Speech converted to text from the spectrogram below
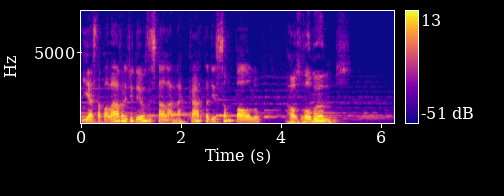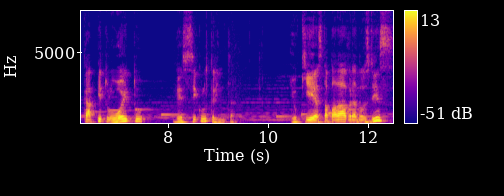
E esta palavra de Deus está lá na carta de São Paulo aos Romanos capítulo 8, versículo 30. E o que esta palavra nos diz?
